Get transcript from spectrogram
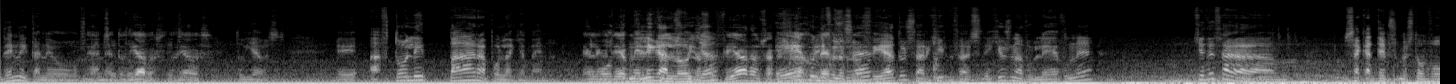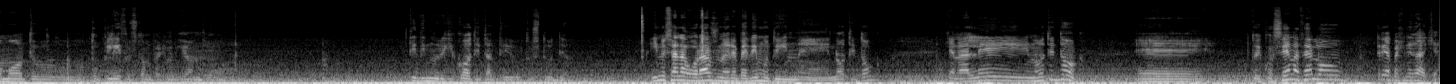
Δεν ήταν ο Ναι, Spencer. ναι, το τότε, διάβασα, το έτσι. διάβασα. Το διάβασες. Ε, αυτό λέει πάρα πολλά για μένα. Έλεγε ότι έχουν με τη λίγα δική τους λόγια φιλοσοφία, θα τους αφήσουν να έχουν τη δουλέψουνε. φιλοσοφία τους, θα, αρχί- θα συνεχίσουν να δουλεύουν και δεν θα σακατέψουμε στον βωμό του, του πλήθους των παιχνιδιών του, τη δημιουργικότητα του, του στούντιο. Είναι σαν να αγοράζουν ρε παιδί μου την ε, Naughty Dog και να λέει Naughty Dog ε, το 21 θέλω τρία παιχνιδάκια.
